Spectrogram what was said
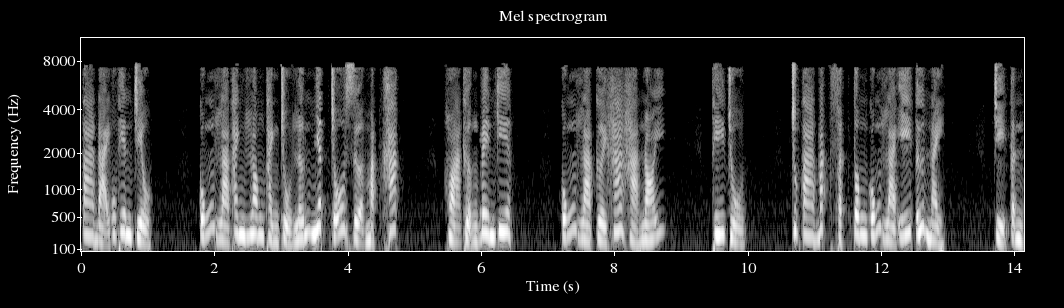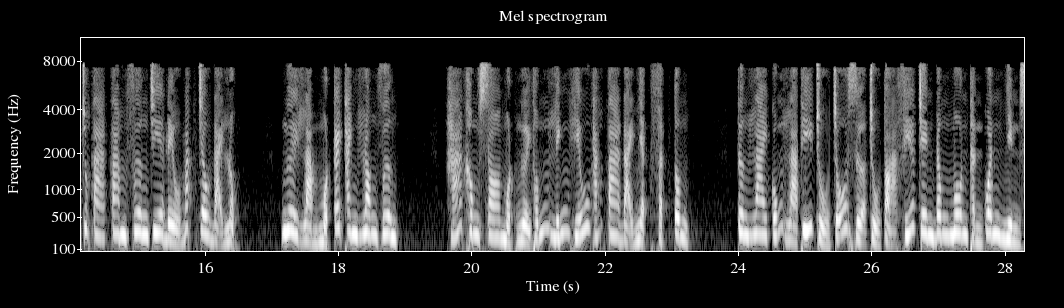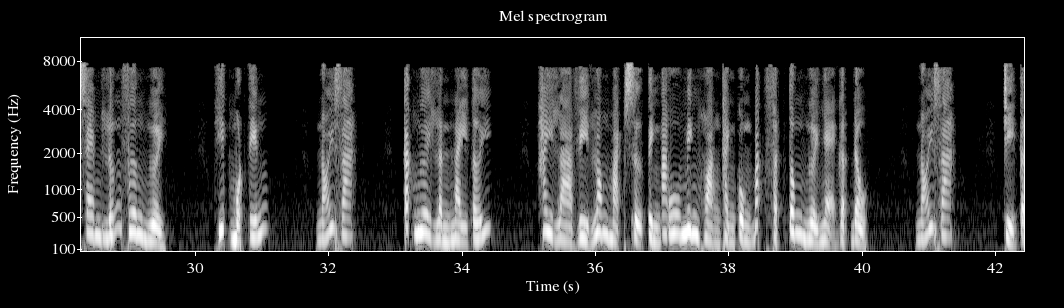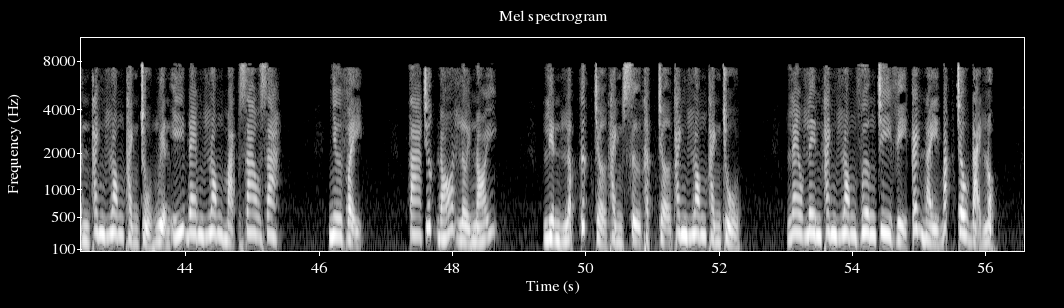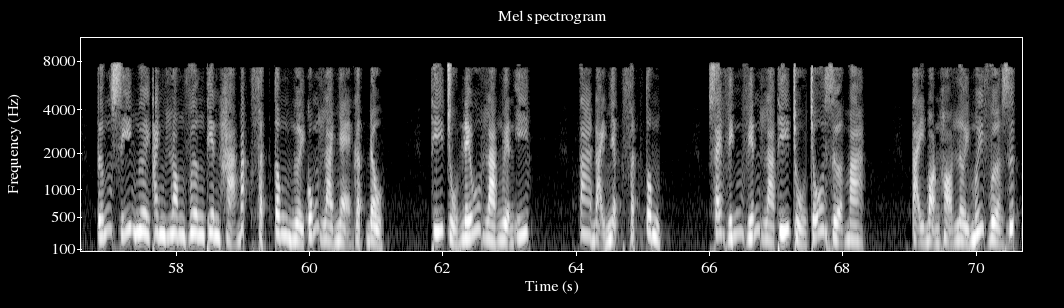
ta Đại U Thiên Triều cũng là Thanh Long thành chủ lớn nhất chỗ dựa mặt khác. Hòa thượng bên kia cũng là cười ha hả nói. Thí chủ, chúng ta Bắc Phật Tông cũng là ý tứ này. Chỉ cần chúng ta tam phương chia đều Bắc Châu Đại Lục. Ngươi làm một cách thanh long vương. Há không so một người thống lính hiếu thắng ta Đại Nhật Phật Tông. Tương lai cũng là thí chủ chỗ dựa chủ tỏa phía trên đông môn thần quân nhìn xem lưỡng phương người. Hít một tiếng. Nói ra. Các ngươi lần này tới. Hay là vì long mạch sự tình A U Minh Hoàng Thành cùng Bắc Phật Tông người nhẹ gật đầu. Nói ra. Chỉ cần thanh long thành chủ nguyện ý đem long mạch giao ra. Như vậy. Ta trước đó lời nói. Liền lập tức trở thành sự thật trở thanh long thành chủ. Leo lên thanh long vương chi vị cách này Bắc Châu Đại Lục. Tướng sĩ ngươi thanh long vương thiên hạ Bắc Phật Tông người cũng là nhẹ gật đầu. Thí chủ nếu là nguyện ý. Ta đại nhật Phật Tông. Sẽ vĩnh viễn là thí chủ chỗ dựa mà. Tại bọn họ lời mới vừa dứt.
